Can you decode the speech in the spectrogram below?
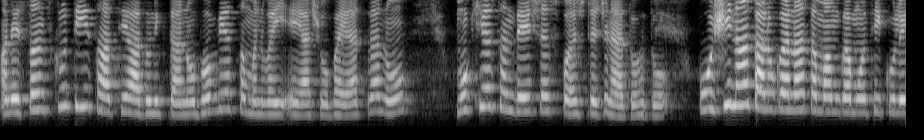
અને સંસ્કૃતિ સાથે આધુનિકતાનો ભવ્ય સમન્વય એ આ શોભાયાત્રાનો મુખ્ય સંદેશ સ્પષ્ટ જણાતો હતો. પોશીના તાલુકાના તમામ ગામોથી કુલ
